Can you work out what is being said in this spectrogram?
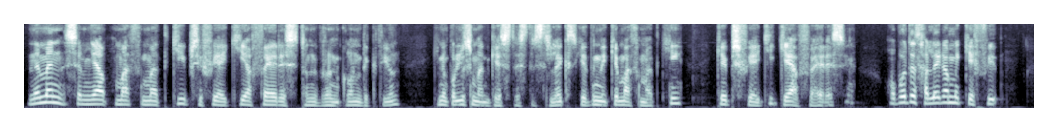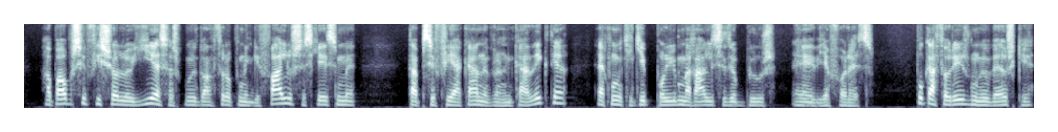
ναι, μεν σε μια μαθηματική ψηφιακή αφαίρεση των νευρονικών δικτύων, και είναι πολύ σημαντικές αυτές τι λέξεις, γιατί είναι και μαθηματική, και ψηφιακή και αφαίρεση. Οπότε θα λέγαμε και φυ... από άποψη φυσιολογίας του ανθρώπινου εγκεφάλου σε σχέση με τα ψηφιακά νευρονικά δίκτυα, έχουμε και εκεί πολύ μεγάλες ιδιοποιούς ε, διαφορές. Που καθορίζουν βεβαίως και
